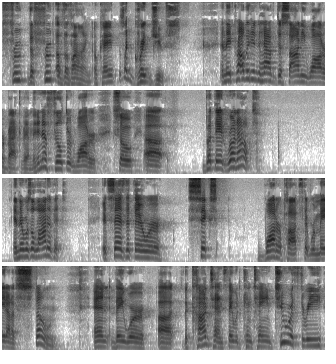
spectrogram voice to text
fruit, the fruit of the vine, okay? It's like grape juice and they probably didn't have Dasani water back then. They didn't have filtered water. So, uh, but they had run out. And there was a lot of it. It says that there were six water pots that were made out of stone. And they were, uh, the contents, they would contain two or three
